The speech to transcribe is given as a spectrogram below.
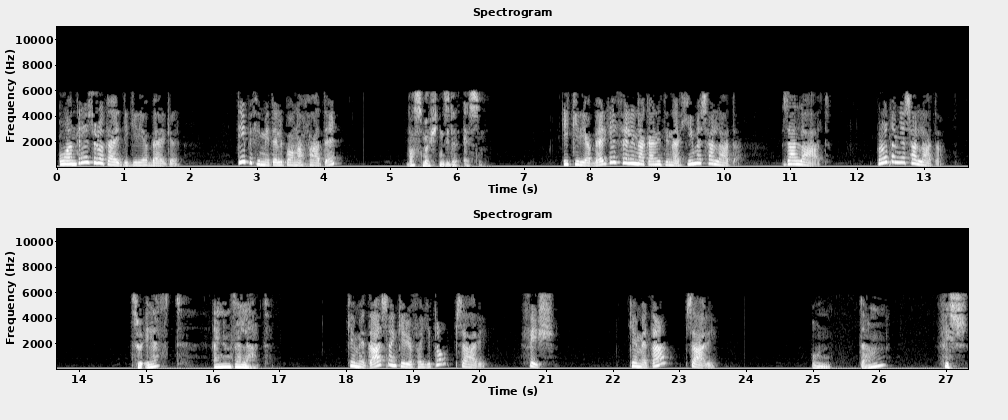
Ο Ανδρέας ρωτάει την κυρία Μπέργκερ. Τι επιθυμείτε λοιπόν να φάτε; Was möchten Sie denn essen? Η κυρία Μπέργκερ θέλει να κάνει την αρχή με σαλάτα. Ζαλάτ. Πρώτα μια σαλάτα. Zuerst einen Salat. Και μετά, σαν κύριο φαγητό, ψάρι. Fish. Και μετά, ψάρι. Und dann Fisch.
